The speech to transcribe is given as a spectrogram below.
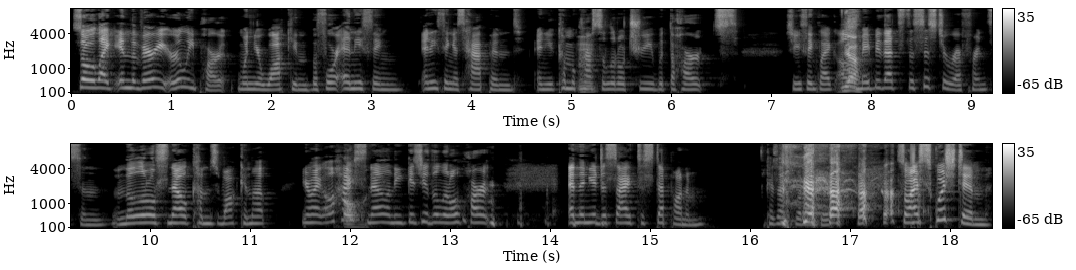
so like in the very early part when you're walking before anything anything has happened and you come mm-hmm. across a little tree with the hearts. So you think like, oh, Yeah. maybe that's the sister reference and, and the little Snell comes walking up. You're like, oh hi Oh. Snell and he gives you the little heart and then you decide to step on him. Because that's what I did. So I squished him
